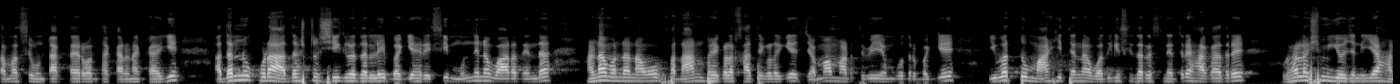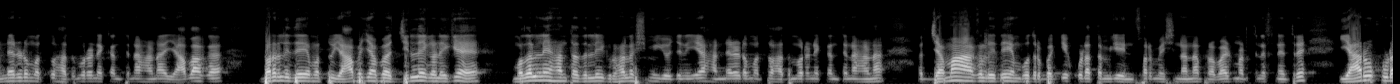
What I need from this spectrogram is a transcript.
ಸಮಸ್ಯೆ ಉಂಟಾಗ್ತಾ ಇರುವಂತಹ ಕಾರಣಕ್ಕಾಗಿ ಅದನ್ನು ಕೂಡ ಆದಷ್ಟು ಶೀಘ್ರದಲ್ಲಿ ಬಗೆಹರಿಸಿ ಮುಂದಿನ ವಾರದಿಂದ ಹಣವನ್ನು ನಾವು ಫಲಾನುಭವಿಗಳ ಖಾತೆಗಳಿಗೆ ಜಮಾ ಮಾಡ್ತೀವಿ ಎಂಬುದರ ಬಗ್ಗೆ ಇವತ್ತು ಮಾಹಿತಿಯನ್ನು ಒದಗಿಸಿದರೆ ಸ್ನೇಹಿತರೆ. ಹಾಗಾದರೆ ಗೃಹಲಕ್ಷ್ಮಿ ಯೋಜನೆಯ ಹನ್ನೆರಡು ಮತ್ತು ಹದಿಮೂರನೇ ಕಂತಿನ ಹಣ ಯಾವಾಗ ಬರಲಿದೆ ಮತ್ತು ಯಾವ ಯಾವ ಜಿಲ್ಲೆಗಳಿಗೆ ಮೊದಲನೇ ಹಂತದಲ್ಲಿ ಗೃಹಲಕ್ಷ್ಮಿ ಯೋಜನೆಯ ಹನ್ನೆರಡು ಮತ್ತು ಹದಿಮೂರನೇ ಕಂತಿನ ಹಣ ಜಮಾ ಆಗಲಿದೆ ಎಂಬುದರ ಬಗ್ಗೆ ಕೂಡ ತಮಗೆ ಇನ್ಫಾರ್ಮೇಶನ್ ಅನ್ನ ಪ್ರೊವೈಡ್ ಮಾಡ್ತೇನೆ ಸ್ನೇಹಿತರೆ. ಯಾರು ಕೂಡ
